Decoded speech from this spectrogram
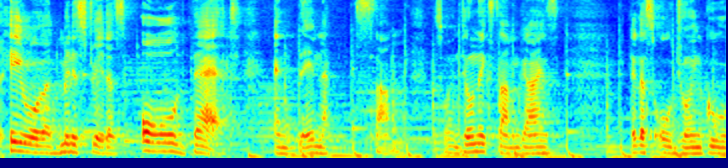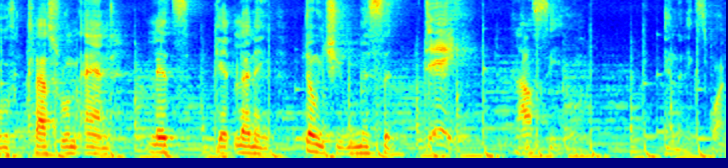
payroll administrators, all that, and then some. So until next time, guys, let us all join Google Classroom and let's get learning. Don't you miss a day. And I'll see you in the next one.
